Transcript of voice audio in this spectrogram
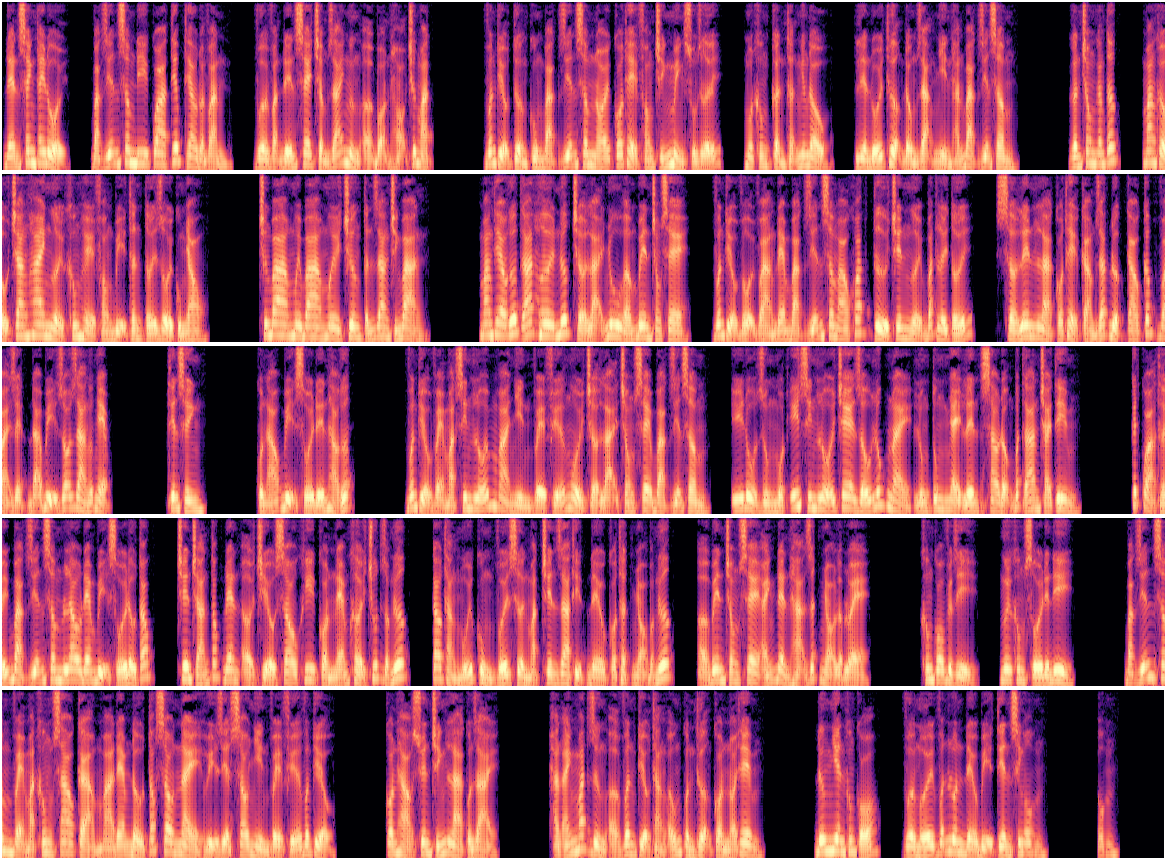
Đèn xanh thay đổi, bạc diễn xâm đi qua tiếp theo đoàn vằn, vừa vặn đến xe chậm rãi ngừng ở bọn họ trước mặt. Vân Tiểu tưởng cùng bạc diễn sâm nói có thể phóng chính mình xuống dưới, một không cẩn thận nghiêng đầu, liền đối thượng đồng dạng nhìn hắn bạc diễn sâm. Gần trong găng tức, mang khẩu trang hai người không hề phòng bị thân tới rồi cùng nhau. Chương 30-30 chương tấn giang chính bản. Mang theo ướt át hơi nước trở lại nhu ấm bên trong xe, Vân Tiểu vội vàng đem bạc diễn sâm áo khoác từ trên người bắt lấy tới, sờ lên là có thể cảm giác được cao cấp vải dệt đã bị rõ ràng ướt nhẹp. Thiên sinh. Quần áo bị xối đến hảo ướt. Vân Tiểu vẻ mặt xin lỗi mà nhìn về phía ngồi trở lại trong xe bạc diễn sâm, ý đồ dùng một ít xin lỗi che giấu lúc này lung tung nhảy lên sao động bất an trái tim. Kết quả thấy bạc diễn sâm lau đem bị xối đầu tóc, trên trán tóc đen ở chiều sau khi còn ném khởi chút giọt nước, cao thẳng mũi cùng với sườn mặt trên da thịt đều có thật nhỏ bọc nước, ở bên trong xe ánh đèn hạ rất nhỏ lập lòe. Không có việc gì, ngươi không xối đến đi. Bạc diễn sâm vẻ mặt không sao cả mà đem đầu tóc sau này hủy diệt sau nhìn về phía Vân Tiểu. Con hảo xuyên chính là quần dài. Hắn ánh mắt dừng ở Vân Tiểu thẳng ống quần thượng còn nói thêm. Đương nhiên không có, vừa mới vẫn luôn đều bị tiên sinh ôm. Ôm.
